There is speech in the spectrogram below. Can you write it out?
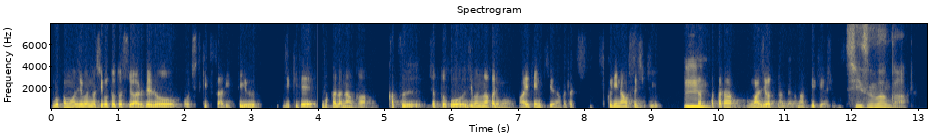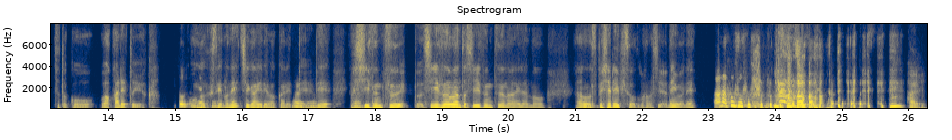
僕も自分の仕事としてはある程度落ち着きつつありっていう時期で、だからなんか、かつ、ちょっとこう自分の中でもアイデンティティの形作り直す時期うんだっ。たから交わったんだろうなっていう気がします。シーズン1が、ちょっとこう、別れというか、そうですね。音楽性のね、違いで分かれて、うんうんで、うんシーズン2と、シーズン1うんとシーズン2の間の、あの、うんスペシャルエピソードの話だよね、今ね。あ、そうそうそうそう。はい。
